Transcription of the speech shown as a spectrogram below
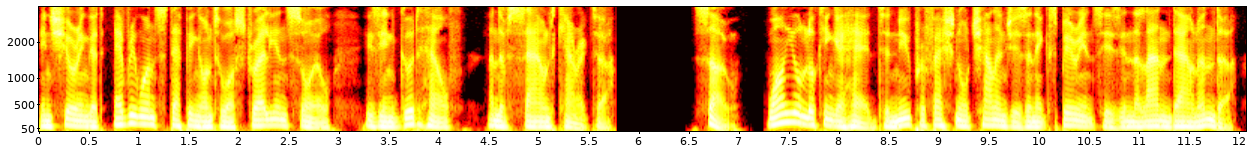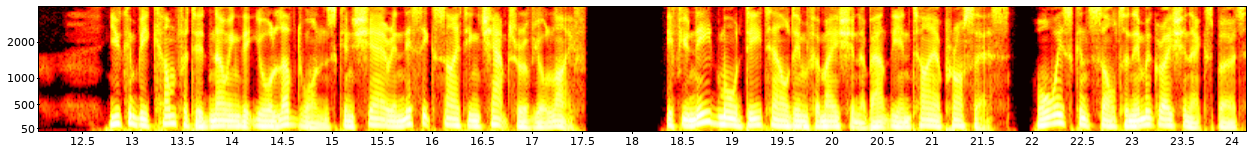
ensuring that everyone stepping onto Australian soil is in good health and of sound character. So, while you're looking ahead to new professional challenges and experiences in the land down under, you can be comforted knowing that your loved ones can share in this exciting chapter of your life. If you need more detailed information about the entire process, always consult an immigration expert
